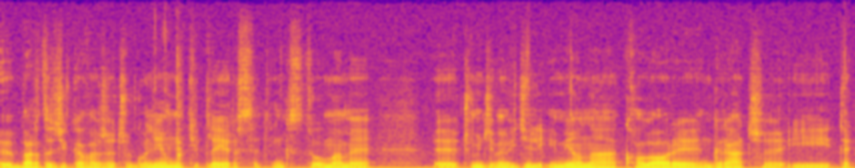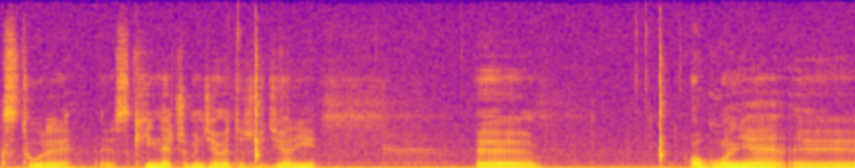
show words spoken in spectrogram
Y, y, bardzo ciekawa rzecz ogólnie. Multiplayer settings. Tu mamy y, czy będziemy widzieli imiona, kolory graczy i tekstury, y, skiny, czy będziemy też widzieli. Y, ogólnie y,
